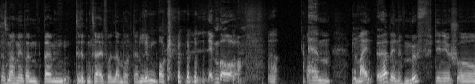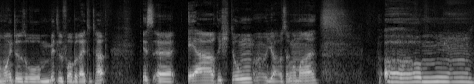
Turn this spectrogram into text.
Das machen wir beim, beim dritten Teil von Lombok dann. Limbock. Limbo. ja. Ähm, mein Urban Myth, den ich schon heute so mittel vorbereitet habe, ist äh, eher Richtung, äh, ja, sagen wir mal, Ähm,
